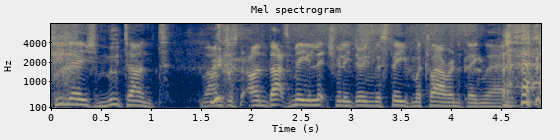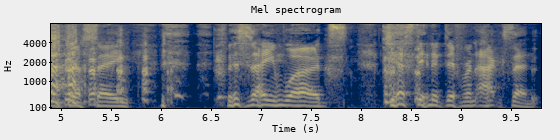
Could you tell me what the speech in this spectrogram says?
Teenage Mutant. I'm just. I'm, that's me literally doing the Steve McClaren thing there, just saying the same words, just in a different accent.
